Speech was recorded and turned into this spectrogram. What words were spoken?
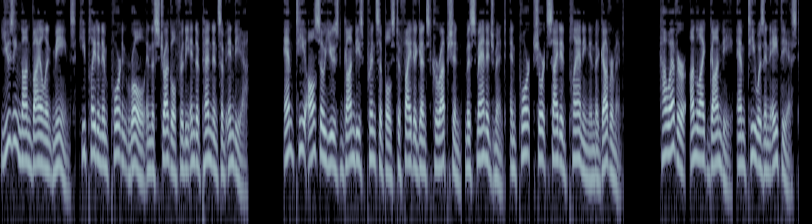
Using nonviolent means, he played an important role in the struggle for the independence of India. Amte also used Gandhi's principles to fight against corruption, mismanagement, and poor, short-sighted planning in the government. However, unlike Gandhi, Amte was an atheist.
